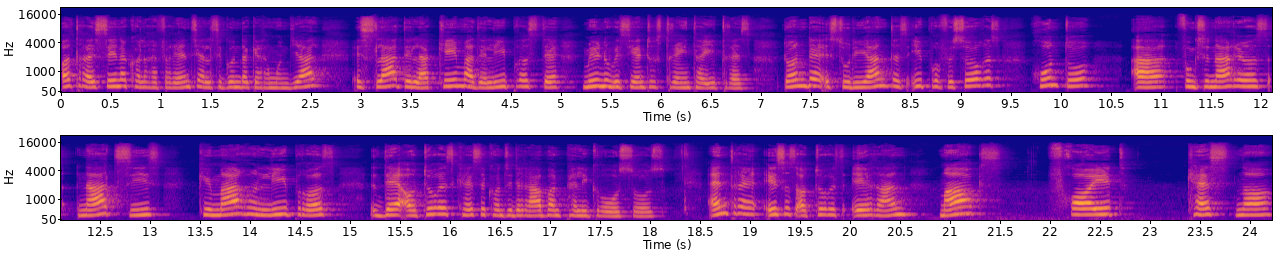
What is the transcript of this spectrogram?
otra escena con referencia a la Segunda Guerra Mundial es la de la quema de libros de 1933, donde estudiantes y profesores junto a funcionarios nazis quemaron libros de autores que se consideraban peligrosos. Entre esos autores eran Marx, Freud, Kästner,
